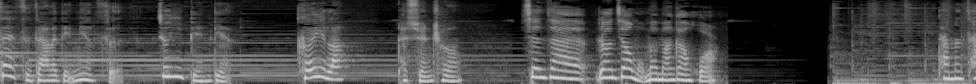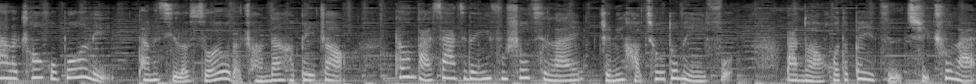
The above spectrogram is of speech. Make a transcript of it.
再次加了点面粉，就一点点，可以了。他宣称：“现在让酵母慢慢干活。”他们擦了窗户玻璃，他们洗了所有的床单和被罩，他们把夏季的衣服收起来，整理好秋冬的衣服，把暖和的被子取出来。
